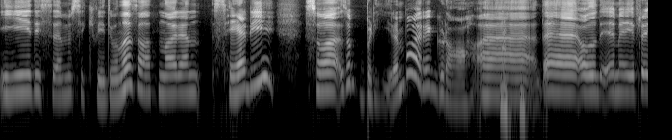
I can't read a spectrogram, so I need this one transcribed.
i disse musikkvideoene. sånn at når en ser de, så, så blir en bare glad. Eh, det, og det med, fra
